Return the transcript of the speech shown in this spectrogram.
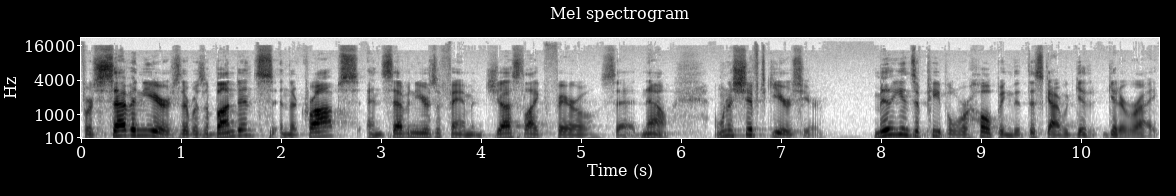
For seven years, there was abundance in the crops and seven years of famine, just like Pharaoh said. Now, I want to shift gears here. Millions of people were hoping that this guy would get, get it right.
